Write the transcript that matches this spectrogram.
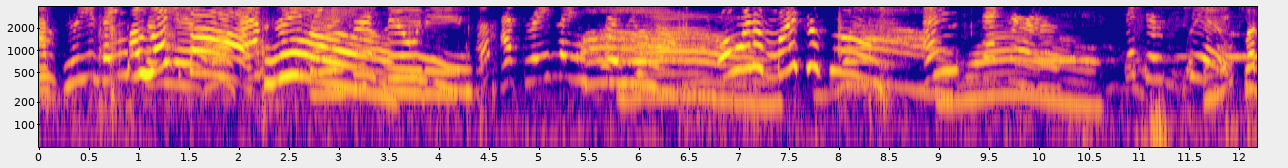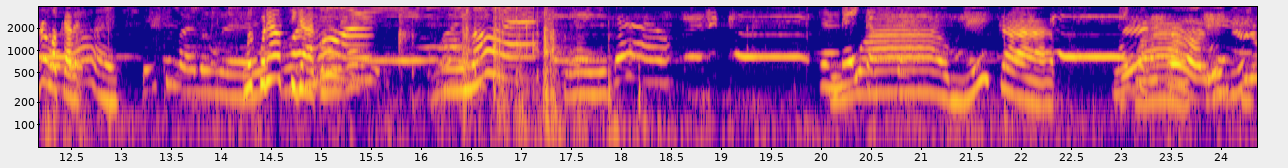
have three things A for lunchbox. you. I have three Wow. things for Uni. I have three things for Luna. Oh, and a microphone. And stickers. Wow. Stickers too. Let her look at it. Much. Thank you, Lila Look what else you got. One more. There you go. It's a makeup. Wow, makeup. Makeup Wow, set. thank you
